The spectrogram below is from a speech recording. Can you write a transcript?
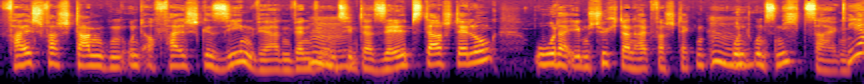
falsch verstanden und auch falsch gesehen werden, wenn wir mhm. uns hinter Selbstdarstellung oder eben Schüchternheit verstecken mhm. und uns nicht zeigen. Ja.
